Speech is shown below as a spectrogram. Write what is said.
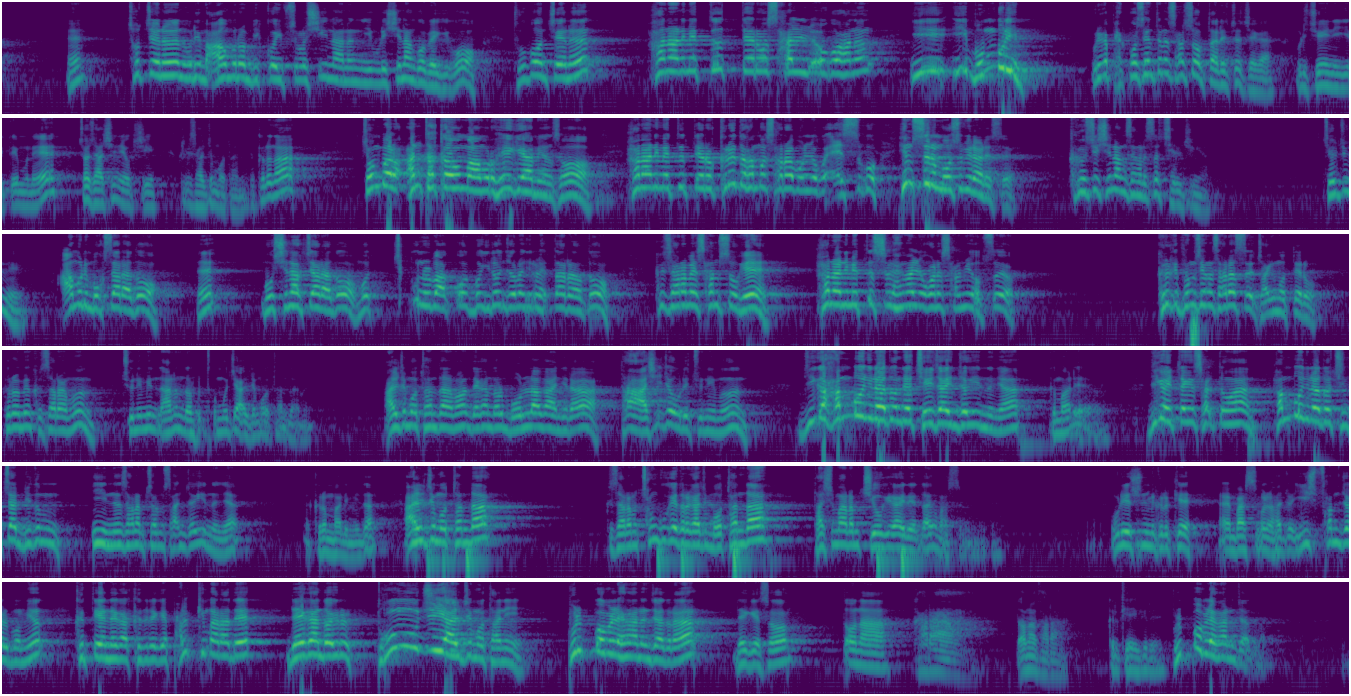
예? 첫째는 우리 마음으로 믿고 입술로 시인하는 이 우리 신앙 고백이고 두 번째는 하나님의 뜻대로 살려고 하는 이, 이 몸부림. 우리가 100%는 살 수 없다 그랬죠 제가. 우리 죄인이기 때문에 저 자신 역시 그렇게 살지 못합니다. 그러나 정말 안타까운 마음으로 회개하면서 하나님의 뜻대로 그래도 한번 살아보려고 애쓰고 힘쓰는 모습이라 그랬어요. 그것이 신앙생활에서 제일 중요합니다 제일 중요해요. 아무리 목사라도 예? 뭐 신학자라도 뭐 직분을 받고 뭐 이런저런 일을 했다라도 그 사람의 삶 속에 하나님의 뜻을 행하려고 하는 삶이 없어요. 그렇게 평생을 살았어요. 자기 멋대로. 그러면 그 사람은 주님이 나는 너를 도무지 알지 못한다는. 알지 못한다면 내가 너를 몰라가 아니라 다 아시죠 우리 주님은 네가 한 번이라도 내 제자인 적이 있느냐 그 말이에요. 네가 이 땅에 살 동안 한 번이라도 진짜 믿음이 있는 사람처럼 산 적이 있느냐 그런 말입니다. 알지 못한다. 그 사람은 천국에 들어가지 못한다. 다시 말하면 지옥에 가야 된다는 말씀입니다. 우리 예수님이 그렇게 말씀을 하죠. 23절 보면 그때 내가 그들에게 밝히 말하되 내가 너희를 도무지 알지 못하니 불법을 행하는 자들아 내게서 떠나가라. 떠나가라. 그렇게 얘기를 해요. 불법을 행하는 자들아.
